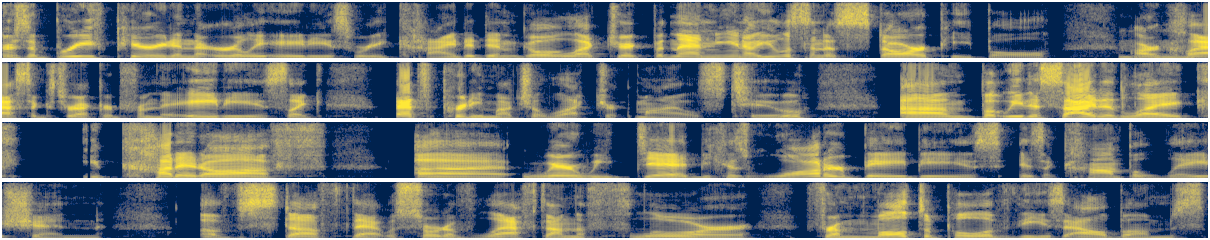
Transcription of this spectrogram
there's a brief period in the early 80s where he kind of didn't go electric but then you know you listen to star people our Mhm. classics record from the 80s like that's pretty much electric miles too um, but we decided like you cut it off uh, where we did because water babies is a compilation of stuff that was sort of left on the floor from multiple of these albums.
